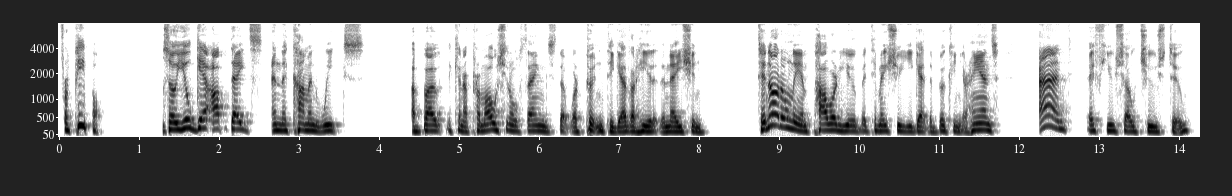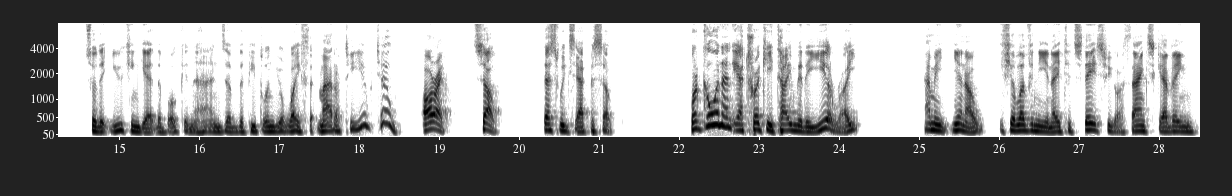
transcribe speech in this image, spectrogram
for people. So, you'll get updates in the coming weeks about the kind of promotional things that we're putting together here at the Nation to not only empower you, but to make sure you get the book in your hands. And if you so choose to, so that you can get the book in the hands of the people in your life that matter to you too. All right. So, this week's episode. We're going into a tricky time of the year, right? I mean, you know, if you live in the United States, we got Thanksgiving.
